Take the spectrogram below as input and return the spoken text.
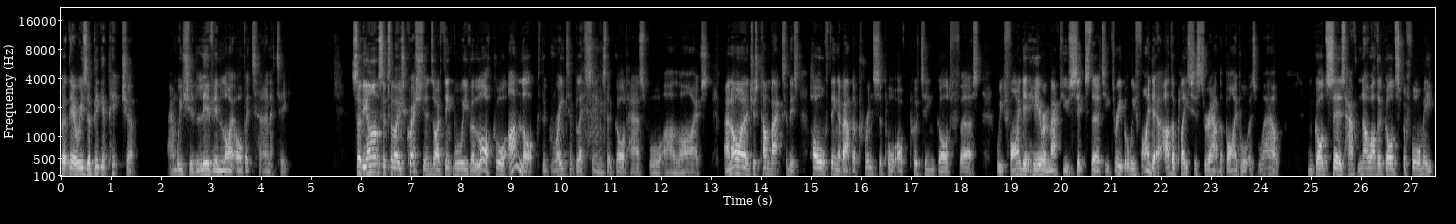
But there is a bigger picture, and we should live in light of eternity. So the answer to those questions, I think, will either lock or unlock the greater blessings that God has for our lives. And I want to just come back to this whole thing about the principle of putting God first. We find it here in Matthew 6:33, but we find it at other places throughout the Bible as well. And God says, Have no other gods before me.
